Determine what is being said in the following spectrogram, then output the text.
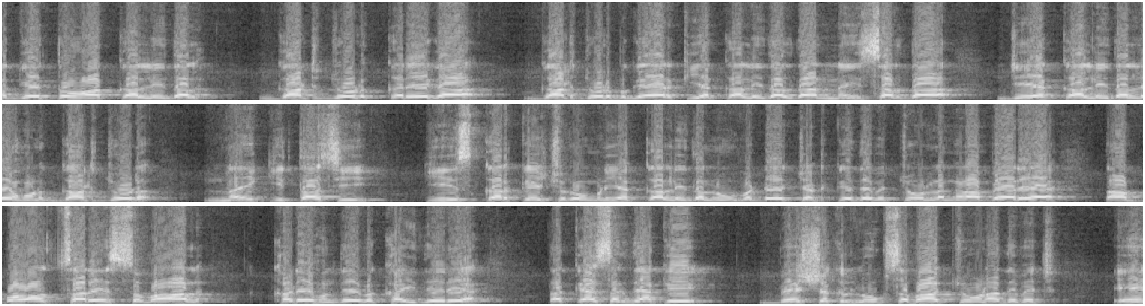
ਅੱਗੇ ਤੋਂ ਅਕਾਲੀ ਦਲ ਗੱਠਜੋੜ ਕਰੇਗਾ, ਗੱਠਜੋੜ ਬਗੈਰ ਕੀ ਅਕਾਲੀ ਦਲ ਦਾ ਨਹੀਂ ਸਰਦਾ, ਜੇ ਅਕਾਲੀ ਦਲ ਨੇ ਹੁਣ ਗੱਠਜੋੜ ਨਹੀਂ ਕੀਤਾ ਸੀ, ਕਿ ਇਸ ਕਰਕੇ ਸ਼੍ਰੋਮਣੀ ਅਕਾਲੀ ਦਲ ਨੂੰ ਵੱਡੇ ਝਟਕੇ ਦੇ ਵਿੱਚੋਂ ਲੰਘਣਾ ਪੈ ਰਿਹਾ ਤਾਂ ਬਹੁਤ ਸਾਰੇ ਸਵਾਲ ਖੜੇ ਹੁੰਦੇ ਵਿਖਾਈ ਦੇ ਰਿਹਾ ਤਾਂ ਕਹਿ ਸਕਦੇ ਹਾਂ ਕਿ ਬੇਸ਼ੱਕ ਲੋਕ ਸਭਾ ਚੋਣਾਂ ਦੇ ਵਿੱਚ ਇਹ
